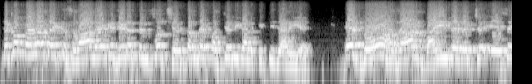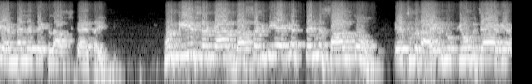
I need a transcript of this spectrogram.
ਦੇਖੋ, ਪਹਿਲਾਂ ਤਾਂ ਇੱਕ ਸਵਾਲ ਹੈ ਕਿ ਜਿਹੜੇ 376 ਦੇ ਪਰਚੇ ਦੀ ਗੱਲ ਕੀਤੀ ਜਾ ਰਹੀ ਹੈ, ਇਹ 2022 ਦੇ ਵਿੱਚ ਇਸੇ ਐਮਐਲਏ ਦੇ ਖਿਲਾਫ ਸ਼ਿਕਾਇਤ ਆਈ ਸੀ। ਹੁਣ ਕੀ ਸਰਕਾਰ ਦੱਸ ਸਕਦੀ ਹੈ ਕਿ 3 ਸਾਲ ਤੋਂ ਇਸ ਵਿਧਾਇਕ ਨੂੰ ਕਿਉਂ ਬਚਾਇਆ ਗਿਆ?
